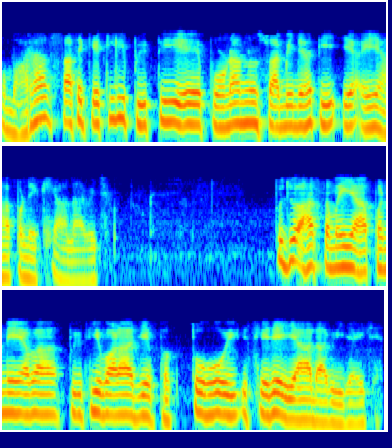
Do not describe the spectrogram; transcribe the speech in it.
તો મહારાજ સાથે કેટલી પ્રીતિ એ પૂર્ણાનંદ સ્વામીને હતી એ અહીંયા આપણને ખ્યાલ આવે છે. તો જો આ સમયે આપણને આવા પ્રીતિવાળા જે ભક્તો હોય છે જે યાદ આવી જાય છે.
